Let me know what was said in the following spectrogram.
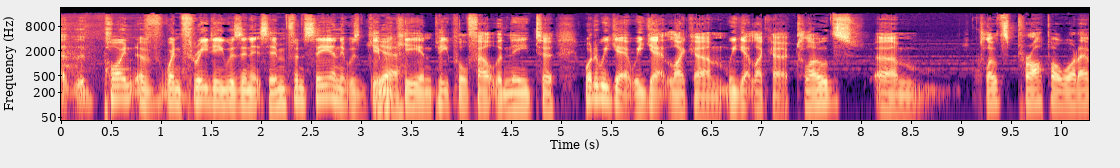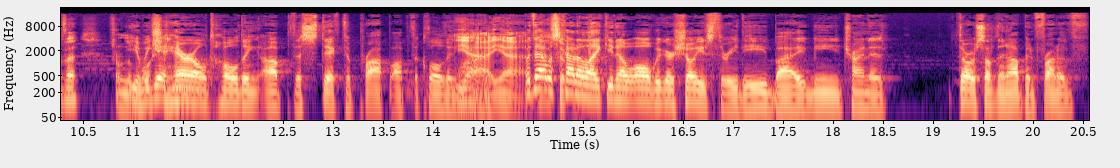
at the point of when 3D was in its infancy and it was gimmicky and people felt the need to what do we get? We get like um we get like a clothes um clothes prop or whatever from the Yeah, we get Harold holding up the stick to prop up the clothing line. Yeah, yeah. But that was kind of like, you know, oh, we're going to show you it's 3D by me trying to throw something up in front of,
